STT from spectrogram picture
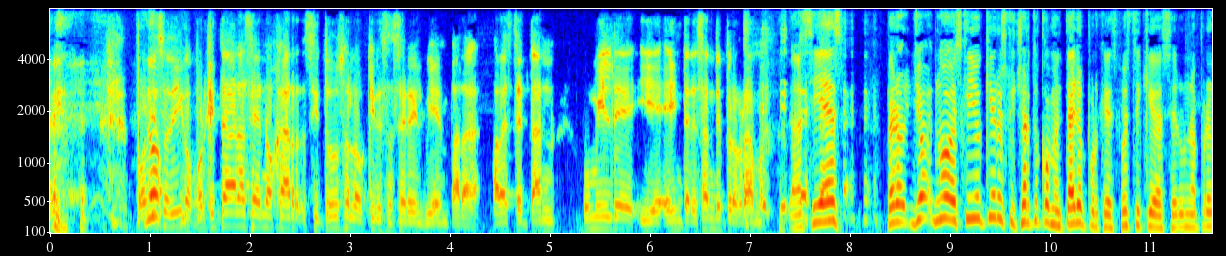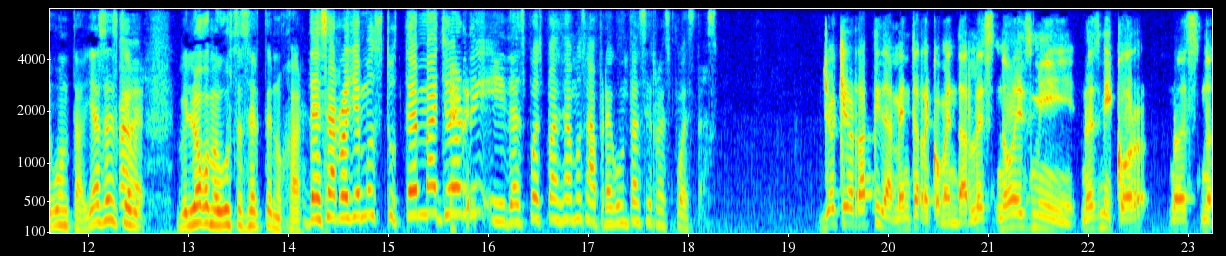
por eso digo, ¿por qué te van a hacer enojar si tú solo quieres hacer el bien para, para este tan humilde y, e interesante programa. Así es, pero yo, no, es que yo quiero escuchar tu comentario porque después te quiero hacer una pregunta. Ya sabes que luego me gusta hacerte enojar. Desarrollemos tu tema, Jordi, y después pasamos a preguntas y respuestas. Yo quiero rápidamente recomendarles, no es mi, no es mi core, no es, no,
